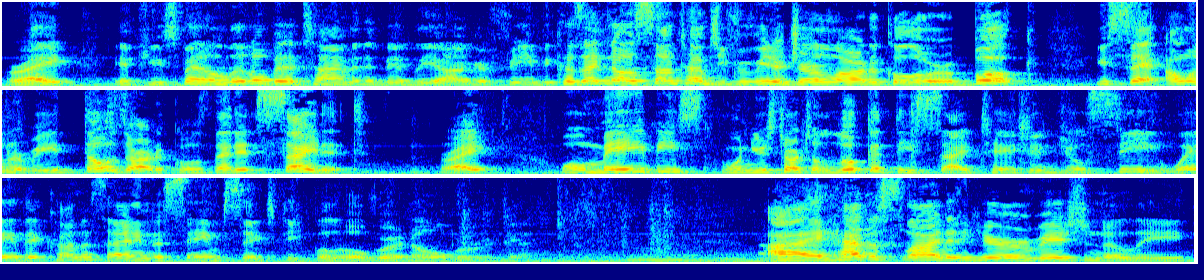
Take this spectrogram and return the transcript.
right? If you spend a little bit of time in the bibliography, because I know sometimes if you read a journal article or a book, you say, I want to read those articles that it cited, right? Well, maybe when you start to look at these citations, you'll see, wait, they're kind of citing the same six people over and over again. I had a slide in here originally,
